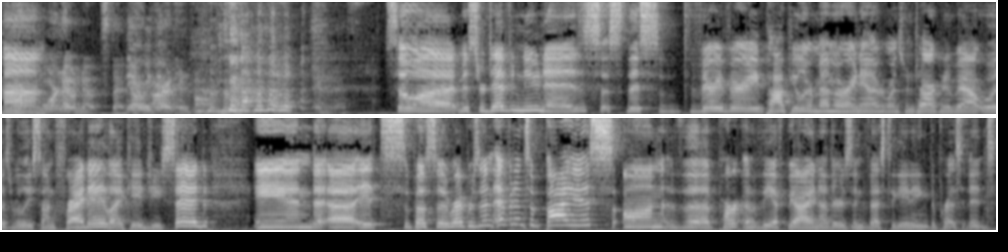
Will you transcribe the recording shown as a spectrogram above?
Um, porno notes that There we go. aren't involved in this. So, uh, Mr. Devin Nunes, this very, very popular memo right now everyone's been talking about, was released on Friday, like AG said. And uh, it's supposed to represent evidence of bias on the part of the FBI and others investigating the president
